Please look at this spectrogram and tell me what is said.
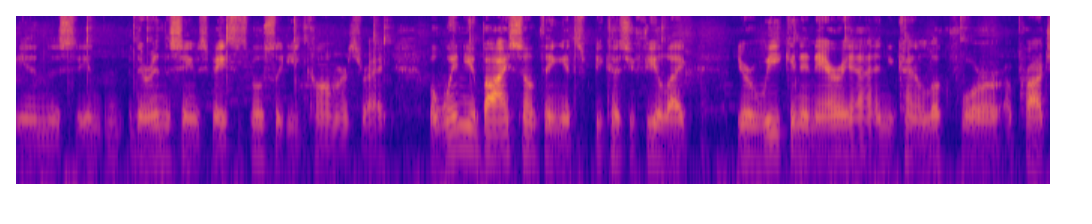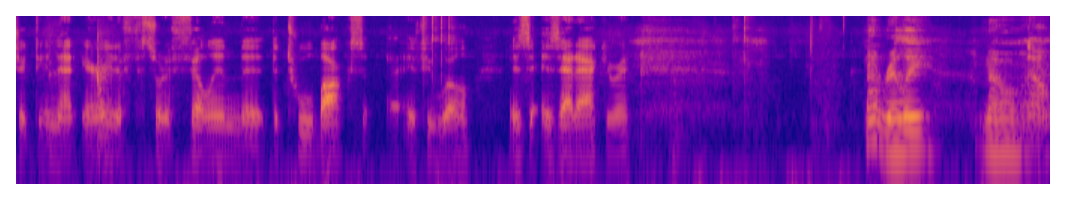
in this. In, they're in the same space. It's mostly e-commerce, right? But when you buy something, it's because you feel like you're weak in an area, and you kind of look for a project in that area to f- sort of fill in the the toolbox, uh, if you will. Is is that accurate? Not really. No. No.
